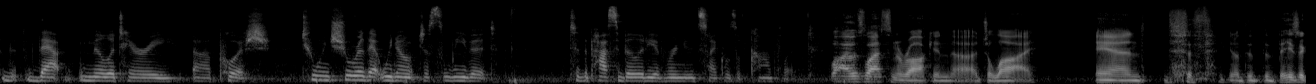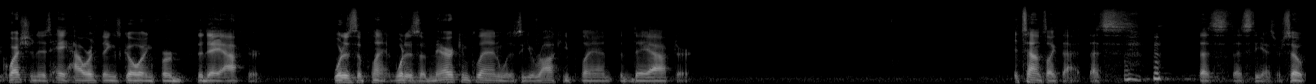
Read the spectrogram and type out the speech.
th that military uh, push to ensure that we don't just leave it to the possibility of renewed cycles of conflict? Well, I was last in Iraq in uh, July, and you know the, the basic question is, hey, how are things going for the day after? What is the plan? What is the American plan? What is the Iraqi plan for the day after? It sounds like that. That's, that's, that's the answer. So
